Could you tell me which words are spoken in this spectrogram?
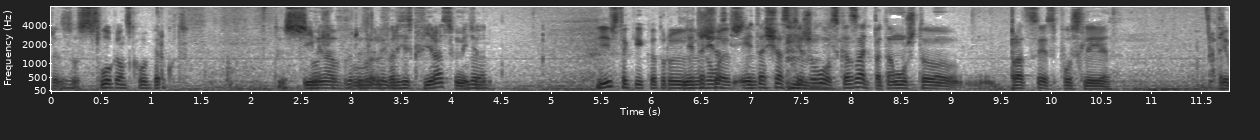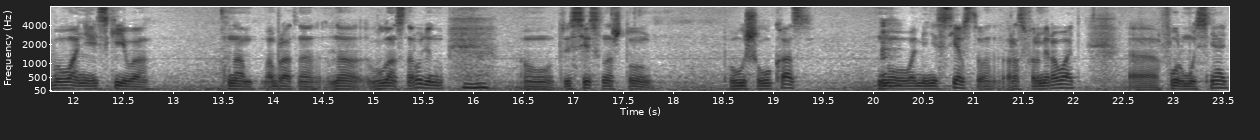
с Луганского Беркута. То есть Именно в, в- Российской Федерации вы имеете в Да. Есть такие, которые Это сейчас, желают сюда- это сейчас тяжело сказать, потому что процесс после пребывания из Киева к нам обратно на в Луганск на родину, вот, естественно, что вышел указ нового министерства расформировать, э, форму снять,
